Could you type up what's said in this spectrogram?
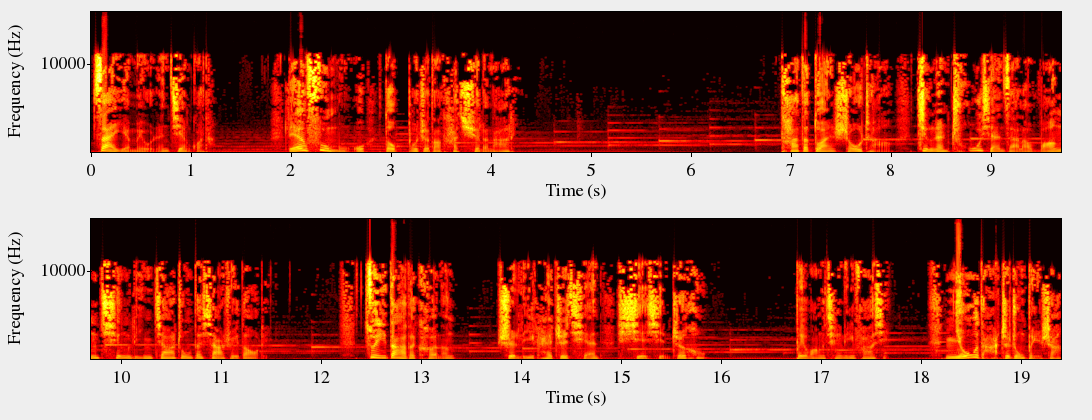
再也没有人见过他，连父母都不知道他去了哪里。他的断手掌竟然出现在了王清林家中的下水道里，最大的可能是离开之前写信之后，被王清林发现，扭打之中被杀。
